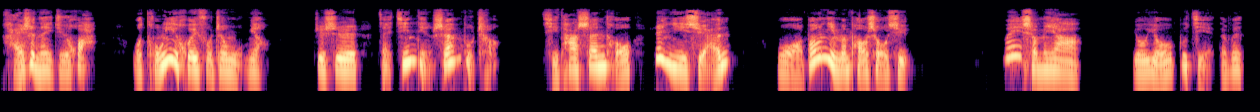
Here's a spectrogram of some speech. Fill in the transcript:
还是那句话，我同意恢复真武庙，只是在金顶山不成，其他山头任意选，我帮你们跑手续。”为什么呀？悠悠不解的问。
